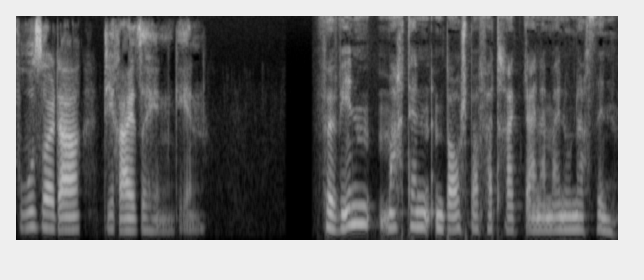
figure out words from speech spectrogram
wo soll da die Reise hingehen? Für wen macht denn ein Bausparvertrag deiner Meinung nach Sinn?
